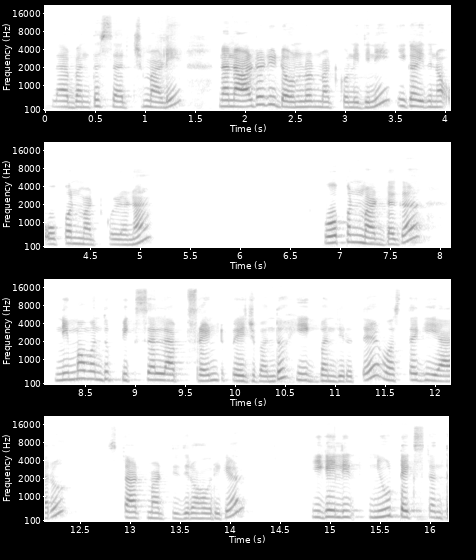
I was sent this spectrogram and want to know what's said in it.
ಲ್ಯಾಬ್ ಅಂತ ಸರ್ಚ್ ಮಾಡಿ, ನಾನು ಆಲ್ರೆಡಿ ಡೌನ್ಲೋಡ್ ಮಾಡ್ಕೊಂಡಿದ್ದೀನಿ. ಈಗ ಇದನ್ನು ಓಪನ್ ಮಾಡ್ಕೊಳ್ಳೋಣ. ಓಪನ್ ಮಾಡಿದಾಗ ನಿಮ್ಮ ಒಂದು ಪಿಕ್ಸಲ್ ಲ್ಯಾಬ್ ಫ್ರಂಟ್ ಪೇಜ್ ಬಂದು ಹೀಗೆ ಬಂದಿರುತ್ತೆ. ಹೊಸದಾಗಿ ಯಾರು ಸ್ಟಾರ್ಟ್ ಮಾಡ್ತಿದ್ದೀರೋ ಅವರಿಗೆ. ಈಗ ಇಲ್ಲಿ ನ್ಯೂ ಟೆಕ್ಸ್ಟ್ ಅಂತ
